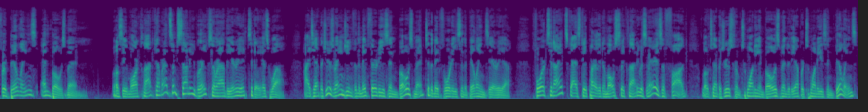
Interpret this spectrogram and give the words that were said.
for Billings and Bozeman. We'll see more cloud cover and some sunny breaks around the area today as well. High temperatures ranging from the mid 30s in Bozeman to the mid 40s in the Billings area. For tonight, skies stay partly to mostly cloudy with some areas of fog. Low temperatures from 20 in Bozeman to the upper 20s in Billings.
